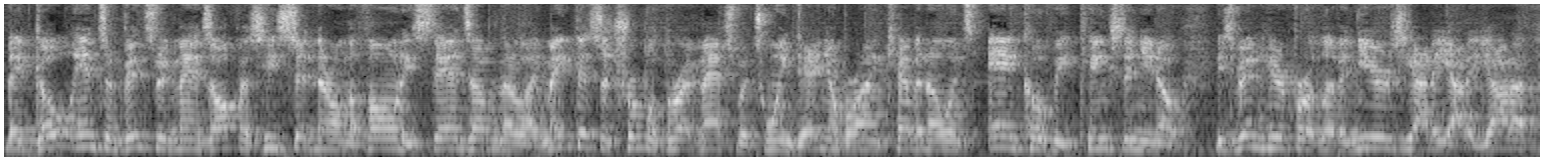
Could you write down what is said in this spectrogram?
They go into Vince McMahon's office. He's sitting there on the phone. He stands up, and they're like, make this a triple threat match between Daniel Bryan, Kevin Owens, and Kofi Kingston. You know, he's been here for 11 years, yada, yada, yada.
